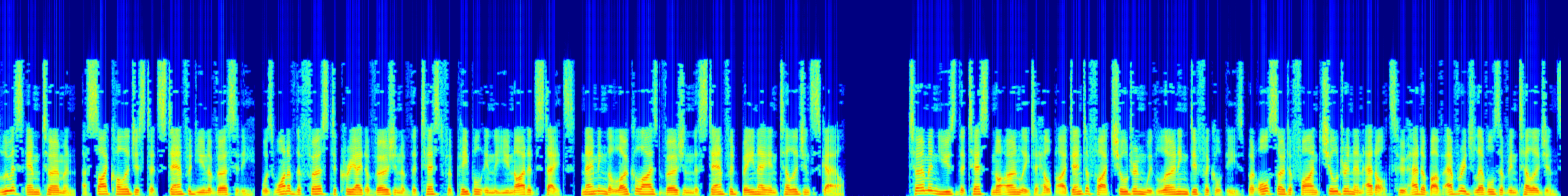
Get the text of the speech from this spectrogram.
Lewis M. Terman, a psychologist at Stanford University, was one of the first to create a version of the test for people in the United States, naming the localized version the Stanford Binet Intelligence Scale. Terman used the test not only to help identify children with learning difficulties but also to find children and adults who had above average levels of intelligence.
